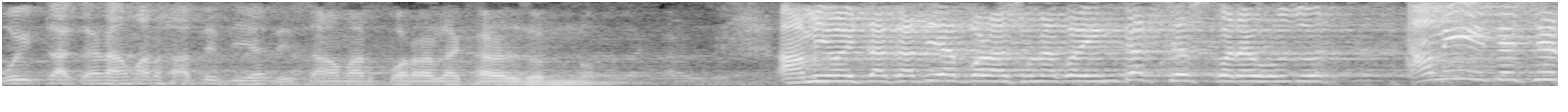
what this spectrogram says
ওই টাকাটা আমার হাতে দিয়ে দিছে আমার পড়ালেখার জন্য। আমি ওই টাকা দিয়ে পড়াশোনা করে ইন্টার শেষ করে, হুজুর। আমি দেশের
